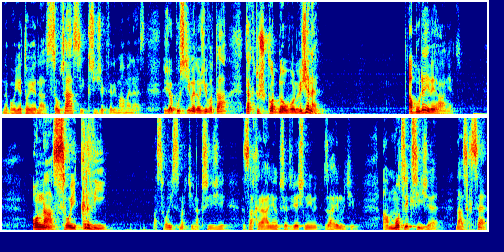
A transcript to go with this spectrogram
nebo je to jedna součástí kříže, který máme nést. Když ho pustíme do života, tak tu škodnou on vyžene. A bude ji vyhánět. On nás svojí krví a svojí smrti na kříži zachránil před věčným zahynutím. A moci kříže nás chce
